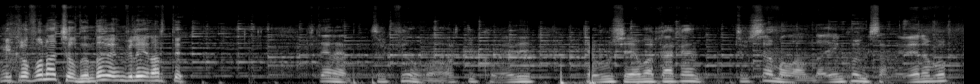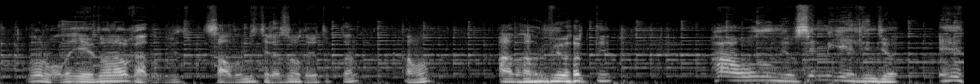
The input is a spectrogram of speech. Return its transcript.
Mikrofon açıldığında ben bile arttı. Bir tane Türk filmi var artık komedi. Bu şeye bakarken Türk sinemalarında en komik sahneleri bu. Normalde evde ona bakardım. Saldığımda televizyonda YouTube'dan. Tamam. Adam diyor artık. Ha oğlum diyor sen mi geldin diyor. Evet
